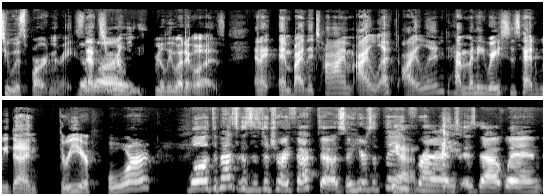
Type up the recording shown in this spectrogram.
to a Spartan race. That's was. really, really what it was. And I, and by the time I left Island, how many races had we done? Three or four? Well, it depends because it's a trifecta. So here's the thing, yeah. friends, is that when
